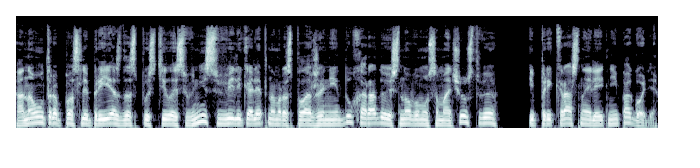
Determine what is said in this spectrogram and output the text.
а на утро после приезда спустилась вниз в великолепном расположении духа, радуясь новому самочувствию и прекрасной летней погоде.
